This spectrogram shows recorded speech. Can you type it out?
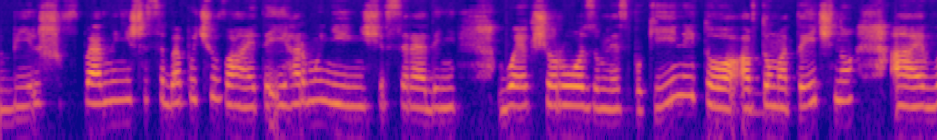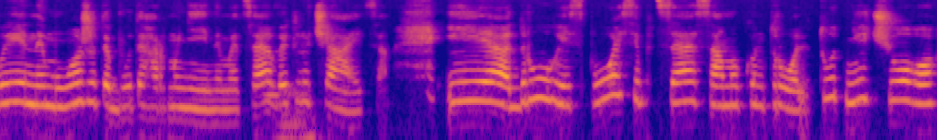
більш впевненіше себе почуваєте і гармонійніші всередині. Бо якщо розум неспокійний, то автоматично ви не можете бути гармонійними. Це виключається. І другий спосіб це самоконтроль. Тут нічого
